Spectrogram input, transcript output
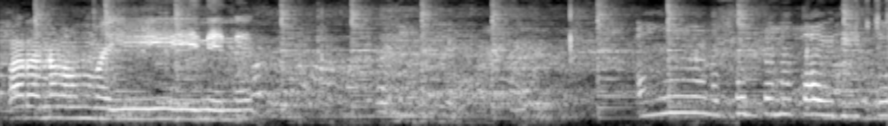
para naman maininit. Ah, nagpunta na tayo dito.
